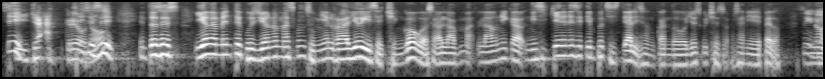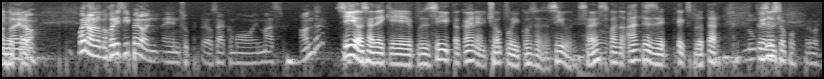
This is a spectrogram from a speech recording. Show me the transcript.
Sí. Y ya, creo, sí, ¿no? Sí, sí. Entonces, y obviamente, pues yo nada más consumía el radio y se chingó. O sea, la, la única, ni siquiera en ese tiempo existía Allison cuando yo escuché eso. O sea, ni de pedo. Sí, no, todavía pedo. no. Bueno, a lo mejor sí, pero en, en su, o sea, como en más under. Sí, o sea, de que, pues sí, tocaban el chopo y cosas así, güey, ¿sabes? Cuando, antes de explotar. Nunca Entonces, chopo, pero bueno.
